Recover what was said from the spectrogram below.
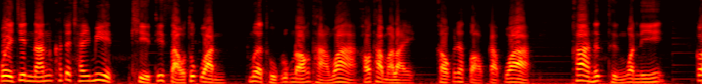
เว่ยจิ้นนั้นเขาจะใช้มีดขีดที่เสาทุกวัน เมื่อถูกลูกน้องถามว่าเขาทำอะไร เขาก็จะตอบกลับว่าข้านึกถึงวันนี้ก็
